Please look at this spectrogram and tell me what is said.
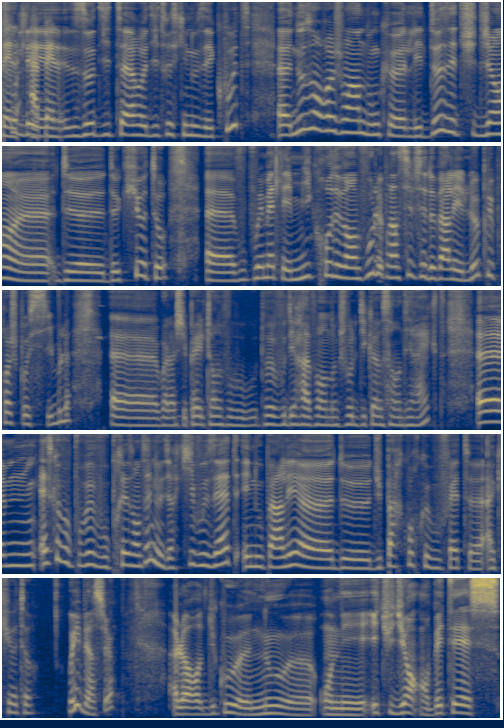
les auditeurs, auditrices qui nous écoutent. Euh, nous ont rejoint donc euh, les deux étudiants de, de, Kyoto. vous pouvez mettre les micros devant vous. Le principe, c'est de parler le plus proche possible. voilà, j'ai pas eu le temps de vous, de vous dire avant, donc je vous le dis comme ça en direct. Est-ce que vous pouvez vous présenter, nous dire qui vous êtes et nous parler de, du parcours que vous faites à Kyoto? Oui, bien sûr. Alors du coup, euh, nous, euh, on est étudiants en BTS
